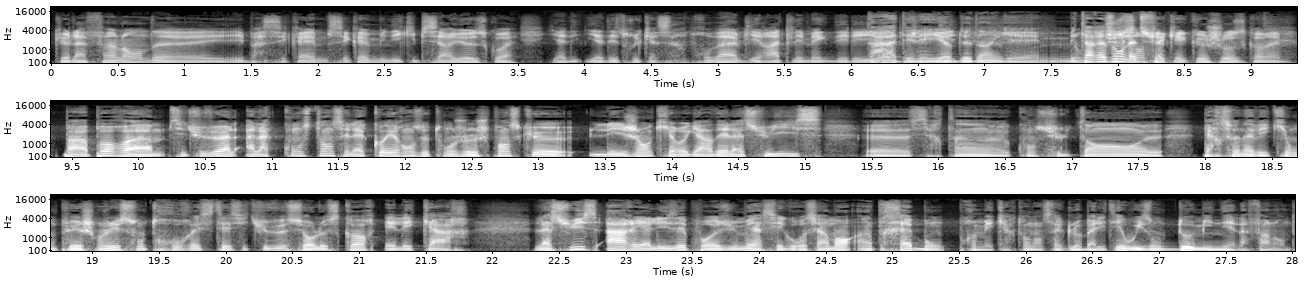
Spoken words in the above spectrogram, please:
que la Finlande, euh, bah, c'est quand même c'est quand même une équipe sérieuse quoi. Il y a, y a, des trucs assez improbables, ils ratent les mecs des lay Ah des lay-ups de dingue. Et... Mais t'as raison là-dessus. quelque chose quand même. Par rapport à si tu veux à, la constance et la cohérence de ton jeu, je pense que les gens qui regardaient la Suisse, euh, certains euh, consultants, personnes avec qui on peut échanger, sont trop restés si tu veux sur le score et l'écart. La Suisse a réalisé, pour résumer assez grossièrement, un très bon premier carton dans sa globalité où ils ont dominé la Finlande.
